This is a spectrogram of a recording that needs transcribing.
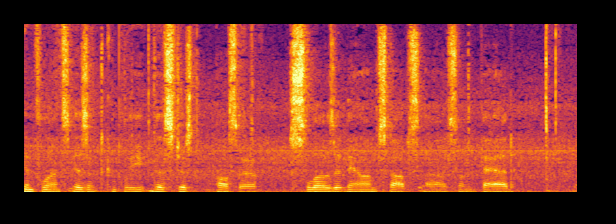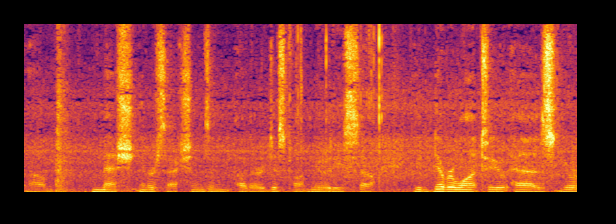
influence isn't complete. This just also slows it down, stops uh, some bad um, mesh intersections and other discontinuities. So you'd never want to, as your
